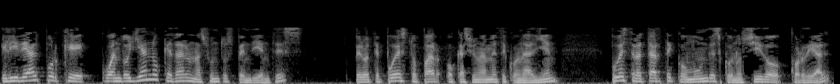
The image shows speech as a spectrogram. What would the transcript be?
El ideal porque cuando ya no quedaron asuntos pendientes, pero te puedes topar ocasionalmente con alguien, puedes tratarte como un desconocido cordial,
